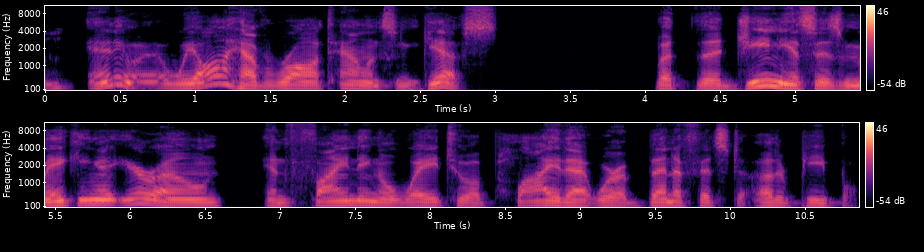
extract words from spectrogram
Mm-hmm. Anyway, we all have raw talents and gifts, but the genius is making it your own and finding a way to apply that where it benefits to other people.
